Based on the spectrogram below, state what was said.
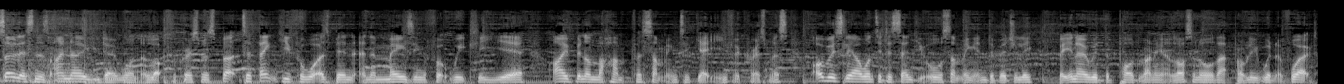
So, listeners, I know you don't want a lot for Christmas, but to thank you for what has been an amazing FUT Weekly year, I've been on the hunt for something to get you for Christmas. Obviously, I wanted to send you all something individually, but you know, with the pod running at a loss and all, that probably wouldn't have worked.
